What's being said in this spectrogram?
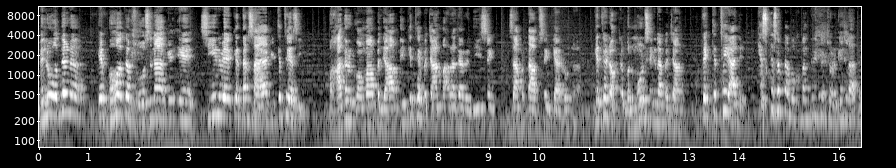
ਮੈਨੂੰ ਉਦੋਂ ਇਹ ਬਹੁਤ ਅਫਸੋਸਨਾਕ ਇਹ ਸੀਨ ਵੇਖ ਕੇ ਤਰਸ ਆਇਆ ਕਿ ਕਿੱਥੇ ਅਸੀਂ ਬਹਾਦਰ ਕੌਮਾਂ ਪੰਜਾਬ ਦੀ ਕਿੱਥੇ ਪਛਾਣ ਮਹਾਰਾਜਾ ਰਣਜੀਤ ਸਿੰਘ ਪ੍ਰਤਾਪ ਸਿੰਘ ਕੈਰੋਂ ਕਿੱਥੇ ਡਾਕਟਰ ਮਨਮੋਹਨ ਸਿੰਘ ਦਾ ਪਛਾਣ ਤੇ ਕਿੱਥੇ ਅੱਜ ਕਿਸ ਕਿਸਮ ਦਾ ਮੁੱਖ ਮੰਤਰੀ ਤੇ ਚੁਣ ਕੇ ਖਿਲਾ ਦੇ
